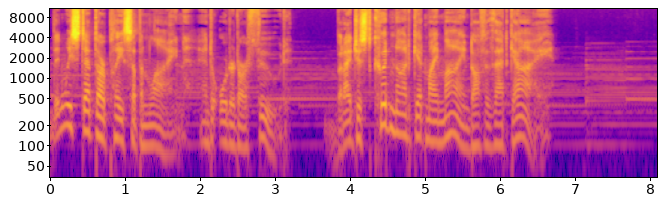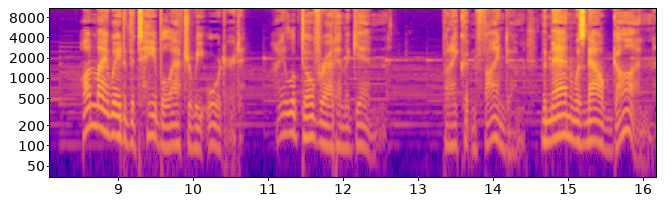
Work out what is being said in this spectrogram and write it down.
Then we stepped our place up in line and ordered our food, but I just could not get my mind off of that guy. On my way to the table after we ordered, I looked over at him again, but I couldn't find him. The man was now gone.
